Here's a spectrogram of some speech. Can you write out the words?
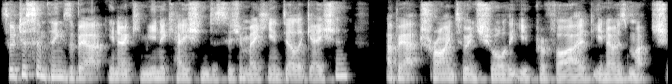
So just some things about, you know, communication, decision making, and delegation, about trying to ensure that you provide, you know, as much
